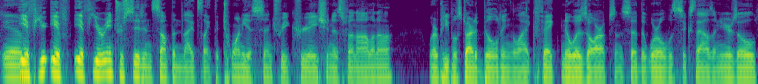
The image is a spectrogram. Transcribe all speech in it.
Yeah. If you if if you're interested in something that's like the 20th century creationist phenomena, where people started building like fake Noah's arks and said the world was 6,000 years old,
